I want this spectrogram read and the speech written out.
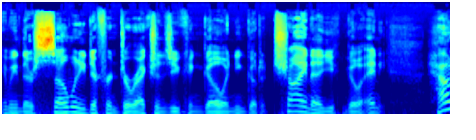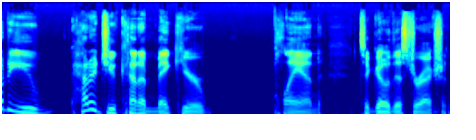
i mean there's so many different directions you can go and you can go to china you can go any how do you how did you kind of make your plan to go this direction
